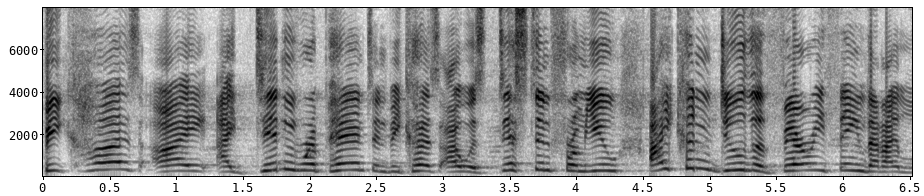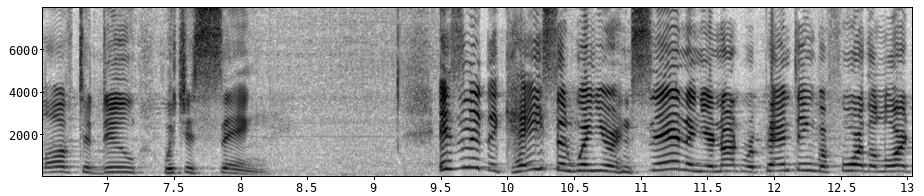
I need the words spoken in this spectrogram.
because I, I didn't repent and because I was distant from you, I couldn't do the very thing that I love to do, which is sing. Isn't it the case that when you're in sin and you're not repenting before the Lord,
